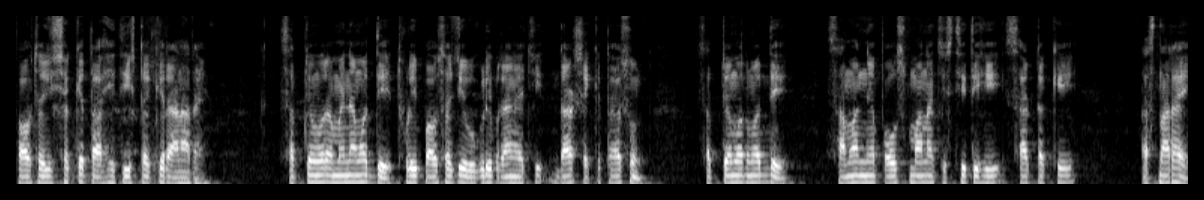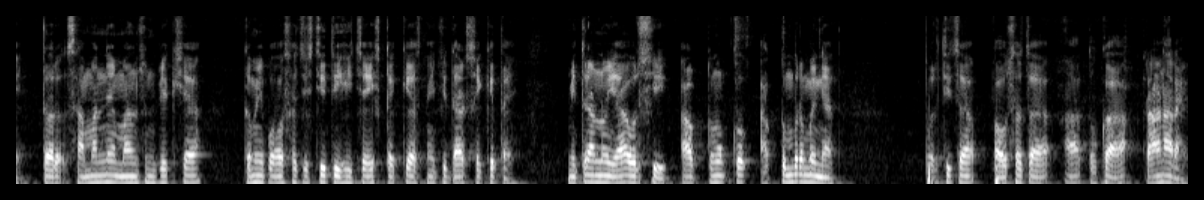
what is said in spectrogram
पावसाची शक्यता ही तीस टक्के राहणार आहे. सप्टेंबर महिन्यामध्ये थोडी पावसाची उघडीप राहण्याची दाट शक्यता असून सप्टेंबरमध्ये सामान्य पाऊसमानाची स्थिती ही साठ टक्के असणार आहे. तर सामान्य मान्सूनपेक्षा कमी पावसाची स्थिती ही चाळीस टक्के असण्याची दाट शक्यता आहे. मित्रांनो यावर्षी ऑक्टोबर ऑक्टोंबर महिन्यात परतीचा पावसाचा हा धोका राहणार आहे.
